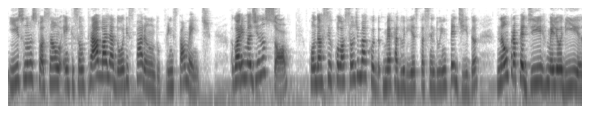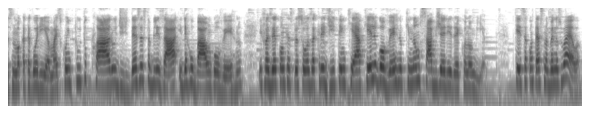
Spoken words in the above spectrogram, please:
E isso numa situação em que são trabalhadores parando, principalmente. Agora imagina só quando a circulação de mercadorias está sendo impedida não para pedir melhorias numa categoria, mas com o intuito claro de desestabilizar e derrubar um governo e fazer com que as pessoas acreditem que é aquele governo que não sabe gerir a economia. Porque isso acontece na Venezuela.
